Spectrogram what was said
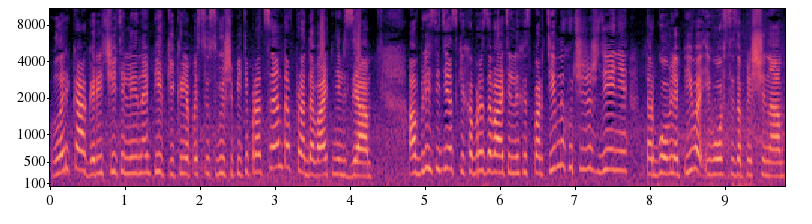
В ларьках горячительные напитки крепостью свыше 5% продавать нельзя. А вблизи детских образовательных и спортивных учреждений торговля пива и вовсе запрещена.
